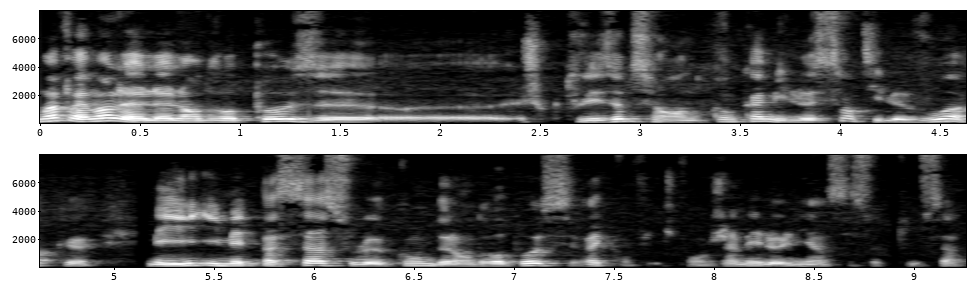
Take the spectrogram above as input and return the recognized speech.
moi, vraiment, l'andropause, euh, tous les hommes se rendent compte quand même, ils le sentent, ils le voient. Mais ils, ne mettent pas ça sous le compte de l'andropause. C'est vrai qu'ils font jamais le lien, c'est surtout ça.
